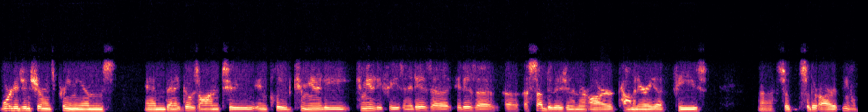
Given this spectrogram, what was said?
mortgage insurance premiums, and then it goes on to include community community fees. And it is a it is a, a, a subdivision, and there are common area fees. Uh, so so there are you know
